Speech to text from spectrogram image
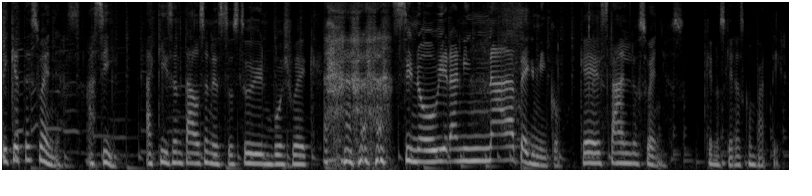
¿Y qué te sueñas? Así, aquí sentados en este estudio en Bushwick. si no hubiera ni nada técnico, ¿qué están los sueños que nos quieras compartir?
